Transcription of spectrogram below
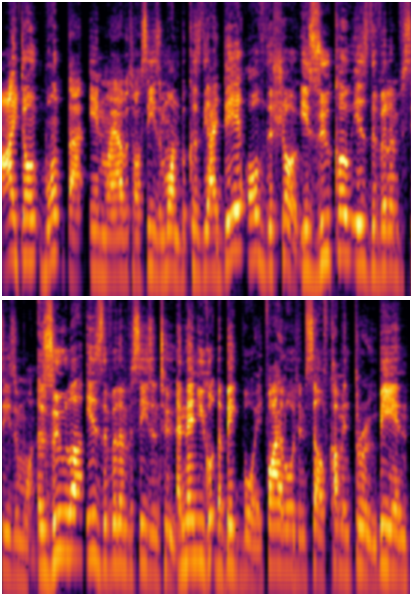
I don't want that in my Avatar season one because the idea of the show is Zuko is the villain for season one. Azula is the villain for season two. And then you got the big boy, Fire Lord himself, coming through being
